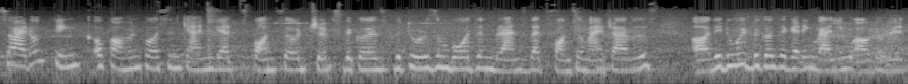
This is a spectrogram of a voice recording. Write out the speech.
So I don't think a common person can get sponsored trips because the tourism boards and brands that sponsor my travels uh, they do it because they're getting value out of it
